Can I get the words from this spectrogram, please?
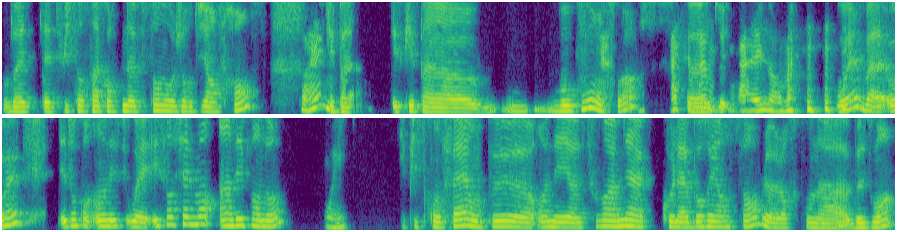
on doit être peut-être 850-900 aujourd'hui en France, ce qui est pas ce qui est pas beaucoup en soi. Ah, c'est vraiment euh, énorme. ouais, bah ouais. Et donc on est ouais, essentiellement indépendants. Oui. Et puis ce qu'on fait, on peut, euh, on est euh, souvent amené à collaborer ensemble lorsqu'on a besoin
